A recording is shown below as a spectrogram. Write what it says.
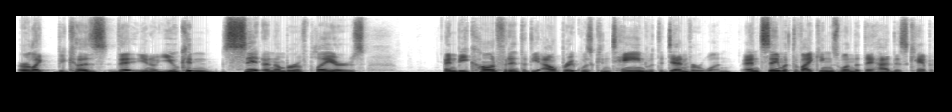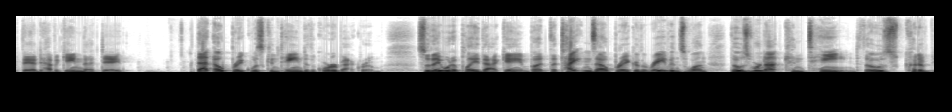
or like because that you know you can sit a number of players and be confident that the outbreak was contained with the Denver one, and same with the Vikings one that they had this camp if they had to have a game that day that outbreak was contained to the quarterback room. So they would have played that game. But the Titans outbreak or the Ravens one, those were not contained. Those could have,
